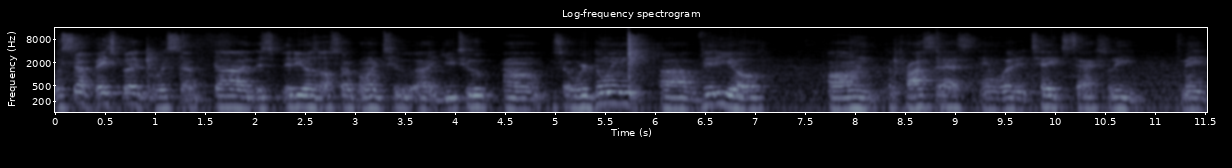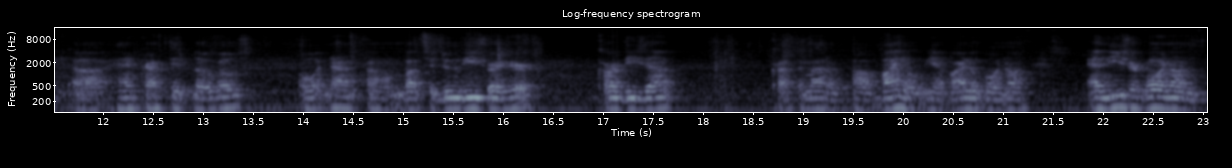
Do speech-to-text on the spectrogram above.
What's up, Facebook? What's up? Uh, this video is also going to uh, YouTube. Um, so we're doing a video on the process and what it takes to actually make uh, handcrafted logos or whatnot. Um, I'm about to do these right here. Carve these out. Craft them out of uh, vinyl. We have vinyl going on, and these are going on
